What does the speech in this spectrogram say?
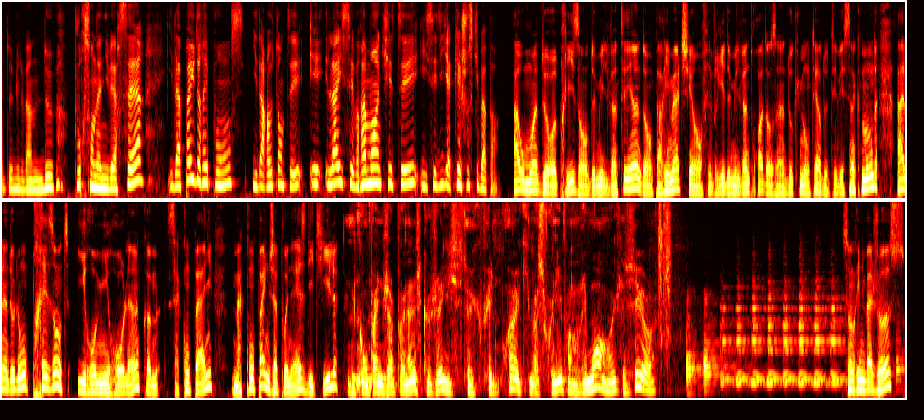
2022, pour son anniversaire. Il n'a pas eu de réponse, il a retenté et là il s'est vraiment inquiété, il s'est dit il y a quelque chose qui ne va pas. À au moins deux reprises, en 2021 dans Paris Match et en février 2023 dans un documentaire de TV5 Monde, Alain Delon présente Hiromi Rollin comme sa compagne, ma compagne japonaise, dit-il. Une compagne japonaise que j'ai qui s'est occupée de moi et qui m'a soigné pendant des mois, oui, c'est sûr. Sandrine Bajos,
